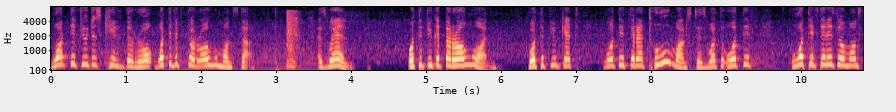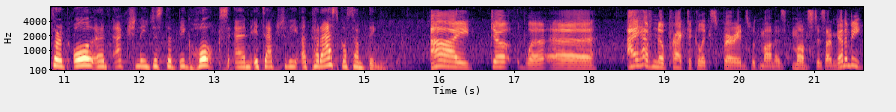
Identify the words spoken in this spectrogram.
what if you just killed the wrong? What if it's the wrong monster, as well? What if you get the wrong one? What if you get? What if there are two monsters? What what if? What if there is no monster at all and it's actually just a big hoax and it's actually a Tarrasque or something? I don't. Well, uh, I have no practical experience with monas- monsters. I'm gonna be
